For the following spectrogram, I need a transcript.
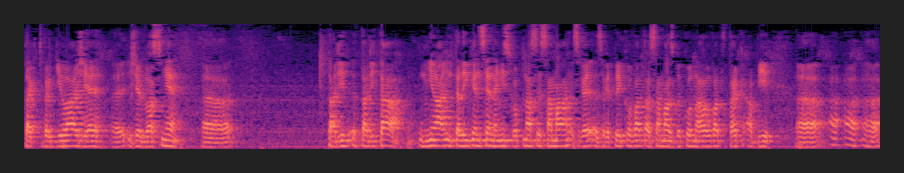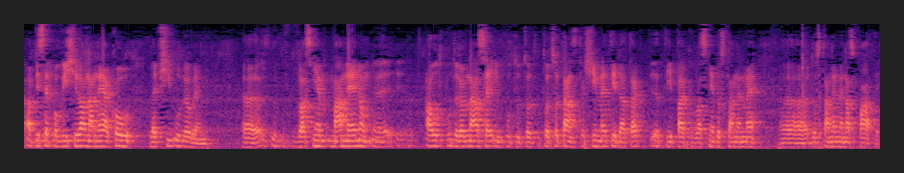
tak tvrdila, že, že vlastně tady, tady ta umělá inteligence není schopna se sama zre, zreplikovat a sama zdokonalovat tak, aby aby se povýšila na nějakou lepší úroveň. Vlastně máme jenom e, output rovná se inputu, to, to co tam strčíme, ty data, ty pak vlastně dostaneme, e, dostaneme na zpátek.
